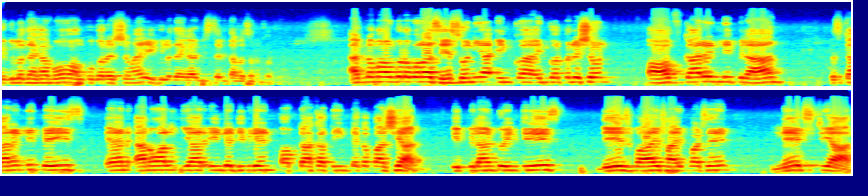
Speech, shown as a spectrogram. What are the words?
এগুলো দেখাবো অঙ্ক করার সময়, এগুলো দেখার বিস্তারিত আলোচনা করব। এক নম্বর অঙ্কটা বলা আছে Sonia incorporation of currently plan currently pays an annual year end dividend of টাকা তিন টাকা per share. It plan to increase this by 5% next year.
